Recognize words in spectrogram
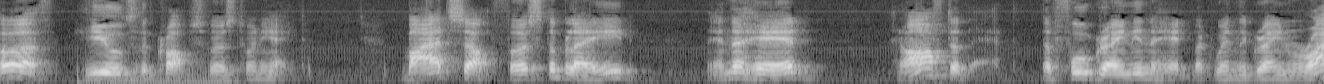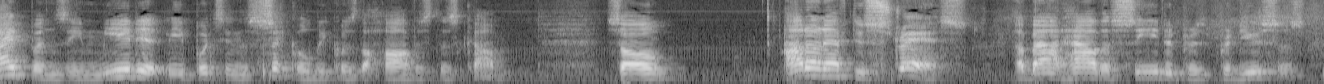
earth yields the crops. Verse 28. By itself, first the blade, then the head, and after that, the full grain in the head. But when the grain ripens, immediately puts in the sickle because the harvest has come. So, I don't have to stress about how the seed produces.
